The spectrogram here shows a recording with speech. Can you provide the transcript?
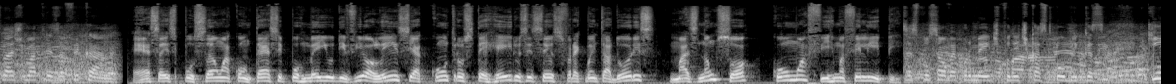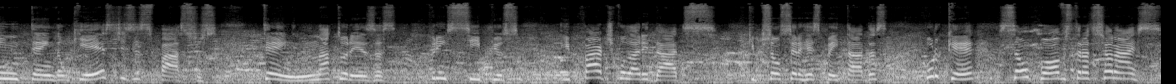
de matriz africana. Essa expulsão acontece por meio de violência contra os terreiros e seus frequentadores, mas não só como afirma Felipe. Essa expulsão vai por meio de políticas públicas que entendam que estes espaços têm naturezas, princípios e particularidades que precisam ser respeitadas porque são povos tradicionais.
